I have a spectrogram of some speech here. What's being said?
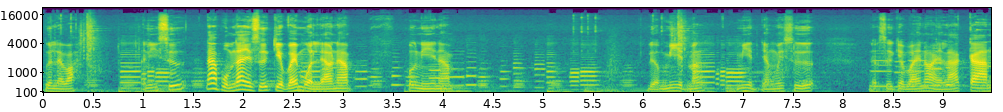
ปืนอะไรวะ อันนี้ซื้อ หน้าผมน่าจะซื้อเก็บไว้หมดแล้วนะครับ พวกนี้นะครับ เหลือมีดมั้ง มีดยังไม่ซื้อ เดี๋ยวซื้อเก็บไว้หน่อยละกัน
